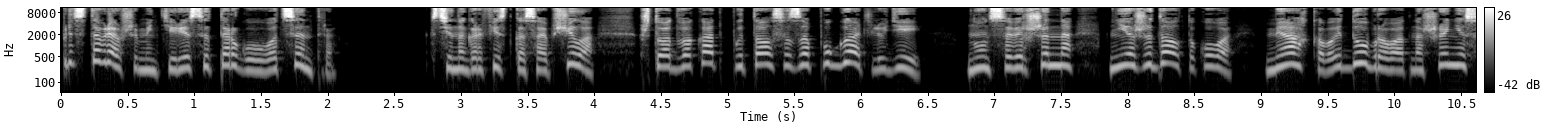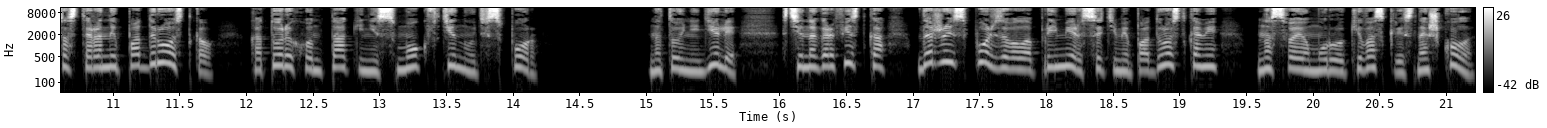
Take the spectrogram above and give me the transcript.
представлявшим интересы торгового центра. Стенографистка сообщила, что адвокат пытался запугать людей, но он совершенно не ожидал такого мягкого и доброго отношения со стороны подростков, которых он так и не смог втянуть в спор. На той неделе стенографистка даже использовала пример с этими подростками на своем уроке воскресной школы.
